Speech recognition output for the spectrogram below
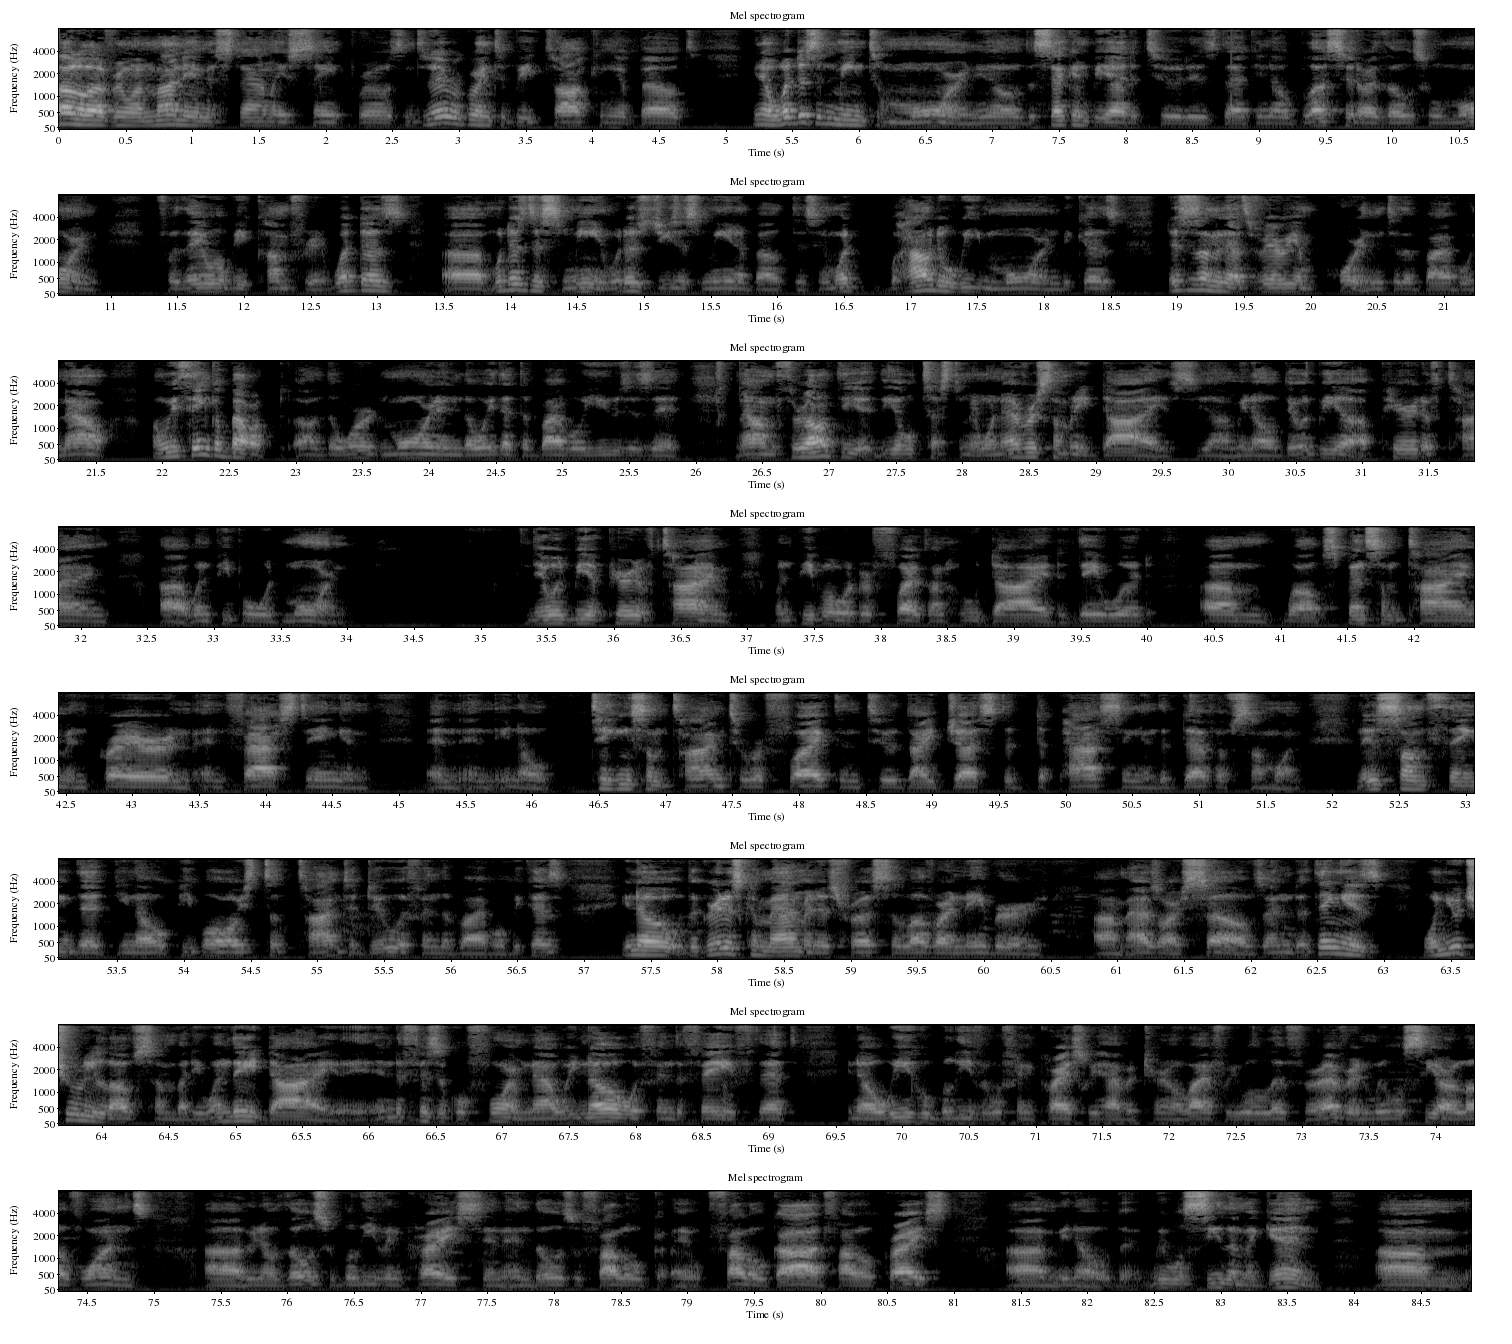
Hello, everyone. My name is Stanley St. Rose, and today we're going to be talking about, you know, what does it mean to mourn? You know, the second beatitude is that, you know, blessed are those who mourn, for they will be comforted. What does uh, what does this mean? What does Jesus mean about this? And what how do we mourn? Because this is something that's very important to the Bible. Now, when we think about uh, the word mourn and the way that the Bible uses it, um, throughout the the Old Testament, whenever somebody dies, um, you know, there would be a, a period of time uh, when people would mourn. There would be a period of time when people would reflect on who died. They would, um, well, spend some time in prayer and, and fasting and, and, and, you know, taking some time to reflect and to digest the, the passing and the death of someone. And it is something that, you know, people always took time to do within the Bible because, you know, the greatest commandment is for us to love our neighbor um, as ourselves. And the thing is, when you truly love somebody, when they die in the physical form, now we know within the faith that, you know, we who believe within Christ, we have eternal life, we will live forever, and we will see our loved ones uh, you know, those who believe in Christ and, and those who follow follow God, follow Christ, um, you know, we will see them again. Um,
